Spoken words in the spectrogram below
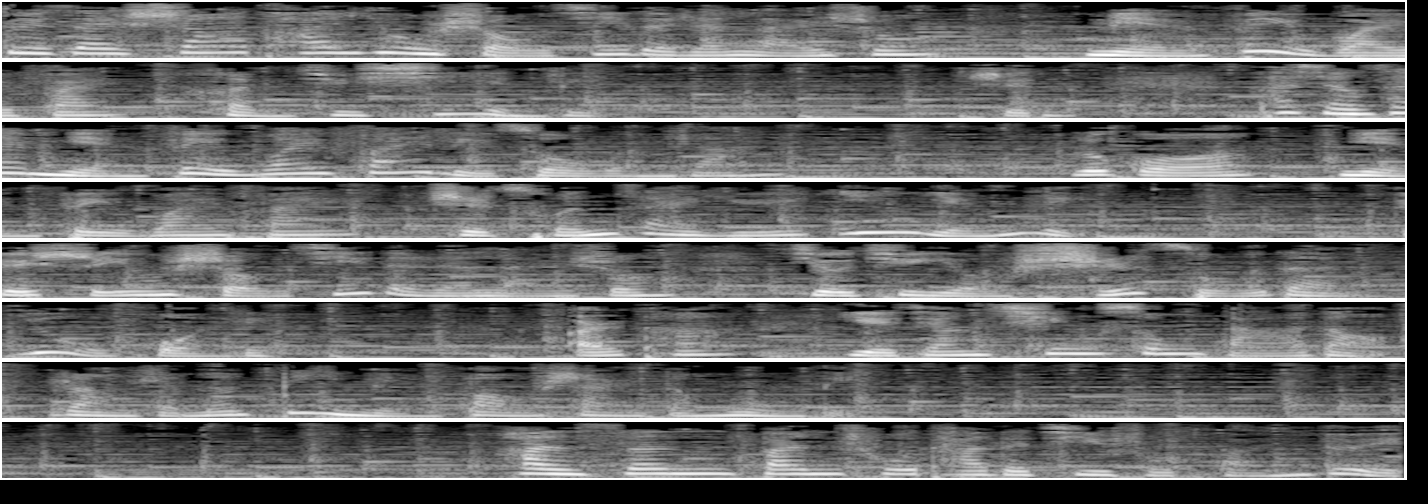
对在沙滩用手机的人来说，免费 WiFi 很具吸引力。是的，他想在免费 WiFi 里做文章。如果免费 WiFi 只存在于阴影里。对使用手机的人来说，就具有十足的诱惑力，而他也将轻松达到让人们避免暴晒的目的。汉森搬出他的技术团队，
